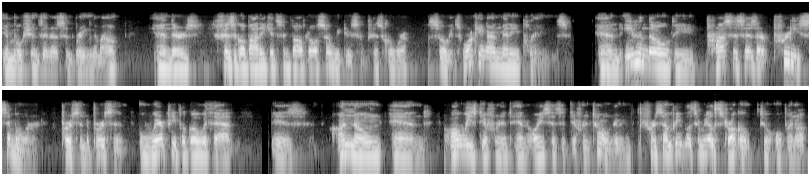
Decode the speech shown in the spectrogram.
emotions in us and bring them out. And there's physical body gets involved also. We do some physical work. So it's working on many planes. And even though the processes are pretty similar person to person, where people go with that is unknown and always different and always has a different tone. I mean, for some people, it's a real struggle to open up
